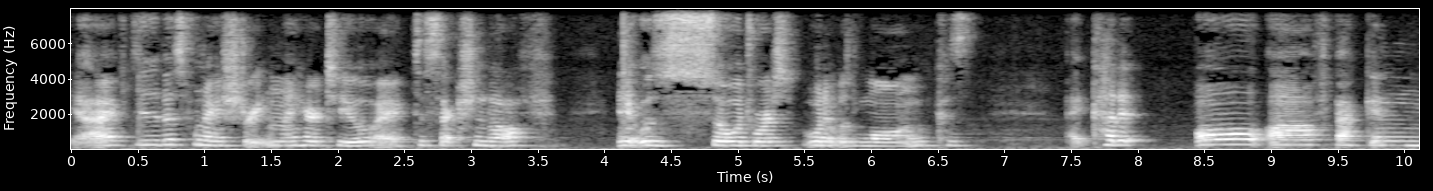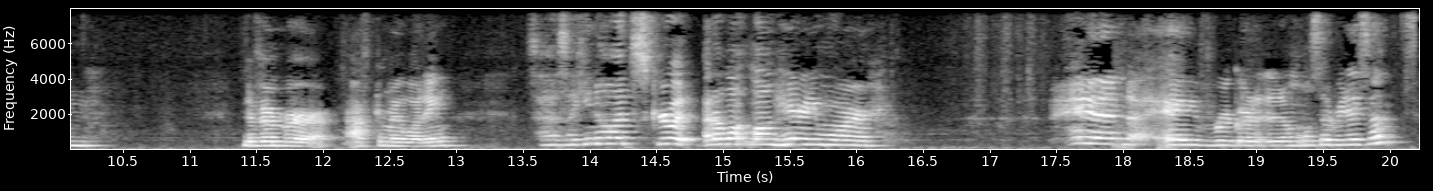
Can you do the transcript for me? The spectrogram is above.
Yeah, I have to do this when I straighten my hair too. I have to section it off. And it was so much worse when it was long because I cut it all off back in November after my wedding. So I was like, you know what, screw it. I don't want long hair anymore. And I've regretted it almost every day since.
